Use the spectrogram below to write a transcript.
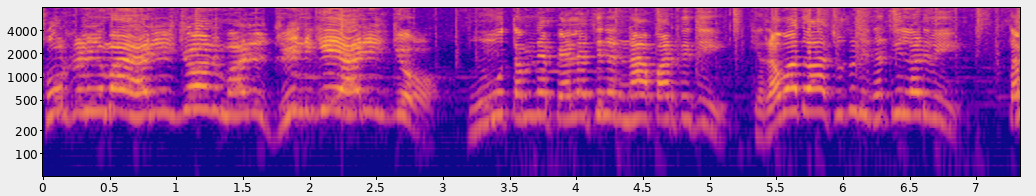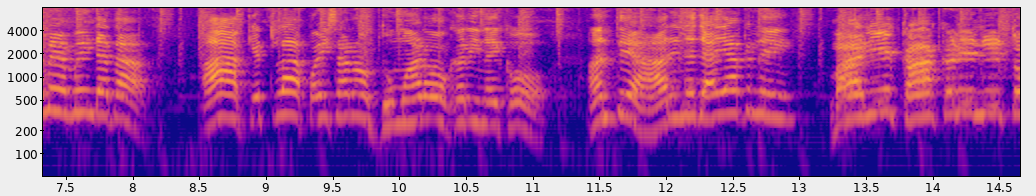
ચૂંટણીમાં હારી ગયો ને મારી જિંદગી હારી ગયો. હું તમને પહેલેથી ને ના પાડતી હતી કે રવા દો આ ચૂંટણી નથી લડવી. તમે માંડ્યા હતા. આ કેટલા પૈસાનો ધુમાડો કરી નાખ્યો. અંતે હારીને જ આયા કે નહીં? મારી કાકડીની તો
